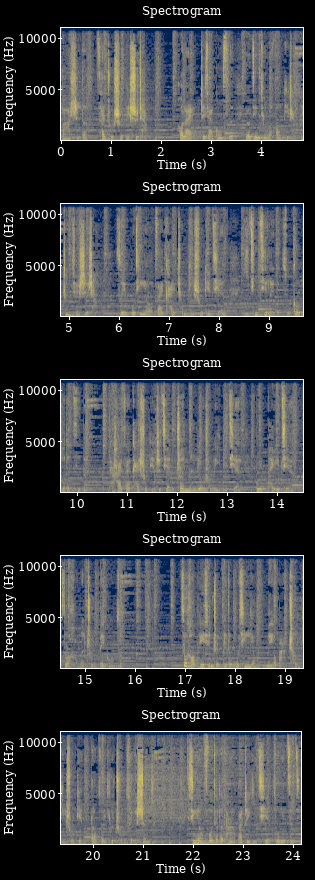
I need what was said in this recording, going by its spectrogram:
八十的餐厨设备市场。后来这家公司又进军了房地产和证券市场，所以吴清友在开诚品书店前已经积累了足够多的资本。他还在开书店之前专门留出了一笔钱，为赔钱做好了准备工作。做好赔钱准备的吴清友没有把诚品书店当做一个纯粹的生意，信仰佛教的他把这一切作为自己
